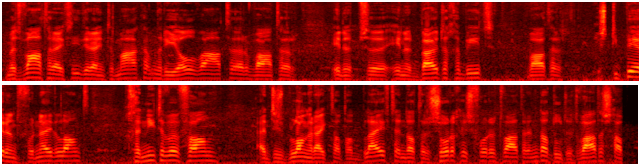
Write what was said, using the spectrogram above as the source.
Met water heeft iedereen te maken. Rioolwater, water in het, in het buitengebied. Water is typerend voor Nederland. Genieten we van. En het is belangrijk dat dat blijft en dat er zorg is voor het water. En dat doet het waterschap.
